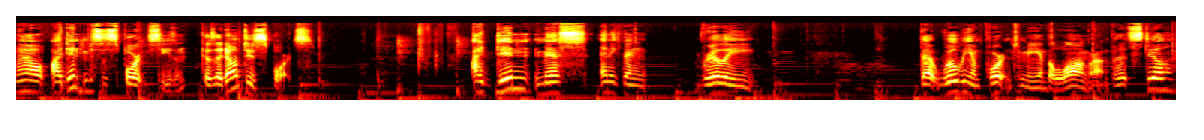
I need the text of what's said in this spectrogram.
Now, I didn't miss a sports season because I don't do sports. I didn't miss anything really that will be important to me in the long run, but it still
